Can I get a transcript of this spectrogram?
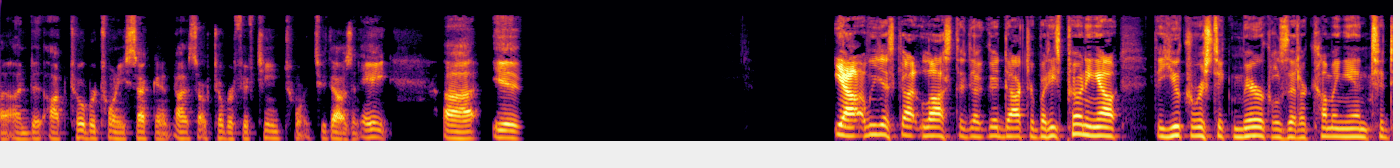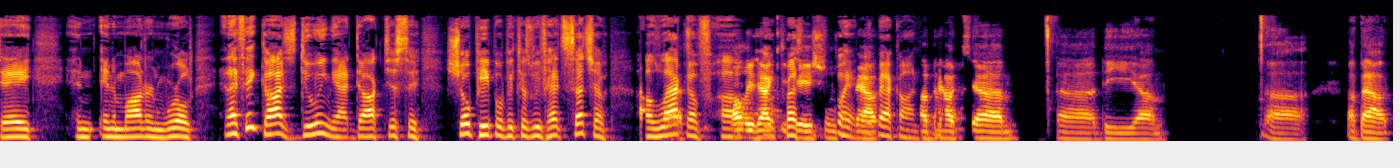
on October 22nd, uh, October 15, 2008, uh, is yeah, we just got lost a good doctor, but he's pointing out the Eucharistic miracles that are coming in today in, in a modern world. And I think God's doing that, Doc, just to show people because we've had such a, a lack of uh, all these accusations Go ahead, about, back on. about um, uh, the um, uh, about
